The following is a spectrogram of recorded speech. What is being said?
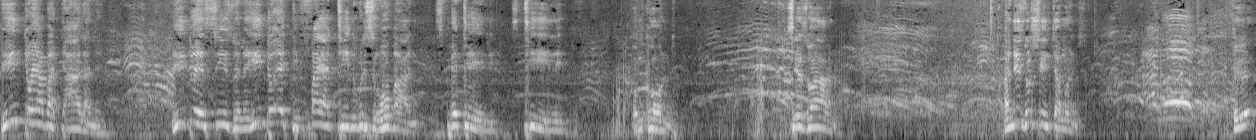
Into yabadala le. Into yesizwe le. Into edefire thina ukuthi singobani? Siphetheni sithini? Komkhonto siyezwana andizoshintsha manje. Eh?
